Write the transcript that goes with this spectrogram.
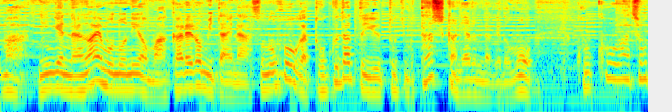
まあ人間長いものには巻かれろみたいなその方が得だという時も確かにあるんだけどもここはちょっ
